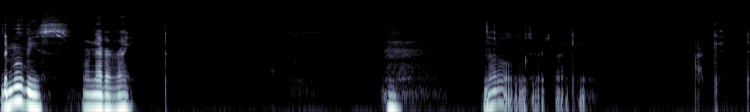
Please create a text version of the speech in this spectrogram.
The movies are never right. Not all losers like you are good.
